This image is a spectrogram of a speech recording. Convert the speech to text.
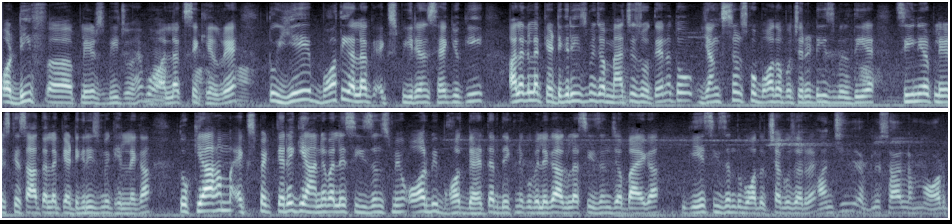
और डीफ प्लेयर्स भी जो हैं वो हाँ, अलग से हाँ, खेल रहे हैं। हाँ, तो ये बहुत ही अलग एक्सपीरियंस है क्योंकि अलग अलग कैटेगरीज में जब मैचेस होते हैं ना तो यंगस्टर्स को बहुत अपॉर्चुनिटीज़ मिलती है सीनियर प्लेयर्स के साथ अलग कैटेगरीज में खेलने का। तो क्या हम एक्सपेक्ट करें कि आने वाले सीज़न में और भी बहुत बेहतर देखने को मिलेगा अगला सीज़न जब आएगा? क्योंकि ये सीज़न तो बहुत अच्छा गुजर रहा है। हाँ जी अगले साल हम और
